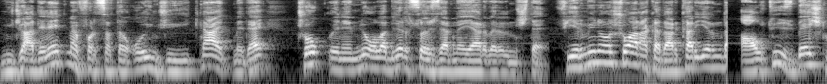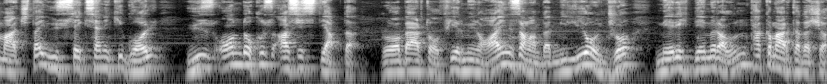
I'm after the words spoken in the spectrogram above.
mücadele etme fırsatı oyuncuyu ikna etmede çok önemli olabilir sözlerine yer verilmişti. Firmino şu ana kadar kariyerinde 605 maçta 182 gol, 119 asist yaptı. Roberto Firmino aynı zamanda milli oyuncu Merih Demiral'ın takım arkadaşı.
